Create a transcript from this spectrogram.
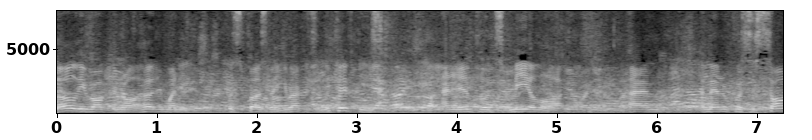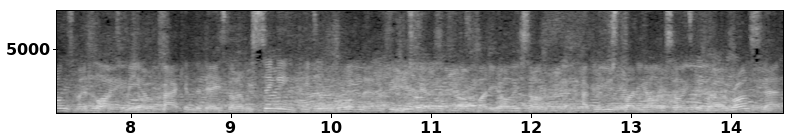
early rock and roll. I heard him when he was first making records in the 50s, and it influenced me a lot. And and then of course his songs meant a lot to me. You know, back in the days when I was singing, Peter and Gordon had a huge hit with Buddy Holly songs. I produced Buddy Holly songs with Linda Ronstadt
